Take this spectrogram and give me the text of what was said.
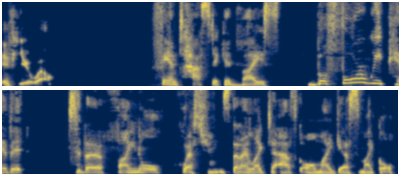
if you will. Fantastic advice. Before we pivot to the final questions that I like to ask all my guests, Michael,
